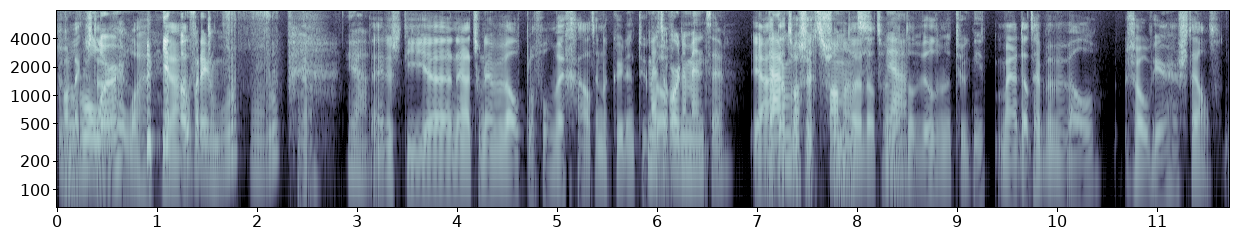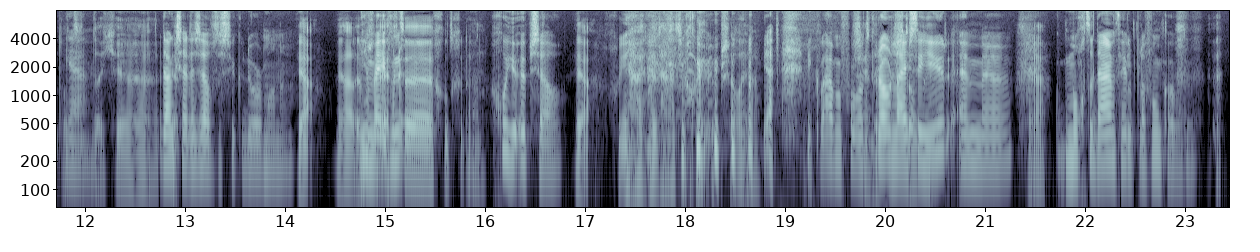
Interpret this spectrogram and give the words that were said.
roller... rollen. Ja, overheen. Woep, woep. ja. Ja. Nee, dus die, eh, nou ja, toen hebben we wel het plafond weggehaald. En dan kun je natuurlijk Met wel... ornamenten. Ja, daarom dat was was het zonde. Dat, we, dat, dat wilden we natuurlijk niet. Maar ja, dat hebben we wel zo weer hersteld. Dat, Ja. dat je, Dankzij dezelfde stukken doormannen. Ja, ja dat is echt even eh, goed gedaan. Goede upsell. Ja, goed, ja inderdaad. Een goede upsell, ja. Die kwamen voor wat Zijn erin kroonlijsten hier. En ja. mochten daar het hele plafond komen doen.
